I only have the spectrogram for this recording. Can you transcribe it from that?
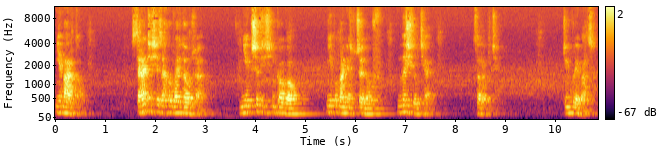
Nie warto. Starajcie się zachowywać dobrze. Nie krzywdzić nikogo, nie popełniać czynów. Myślcie, co robicie. Dziękuję bardzo.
